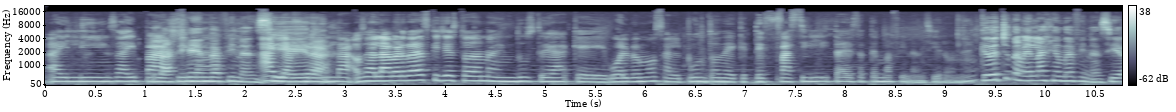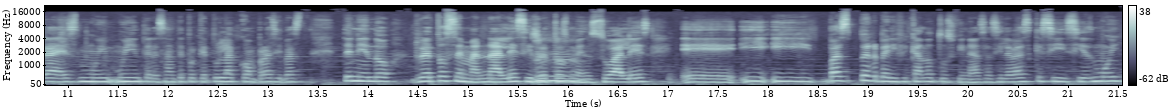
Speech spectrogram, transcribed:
hay links, hay páginas. La agenda financiera. Hay agenda. O sea, la verdad es que ya es toda una industria que volvemos al punto de que te facilita este tema financiero, ¿no? Que de hecho también la agenda financiera es muy, muy interesante porque tú la compras y vas teniendo retos semanales y retos mensuales eh, y, y, vas verificando tus finanzas y la verdad es que sí, sí es muy,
